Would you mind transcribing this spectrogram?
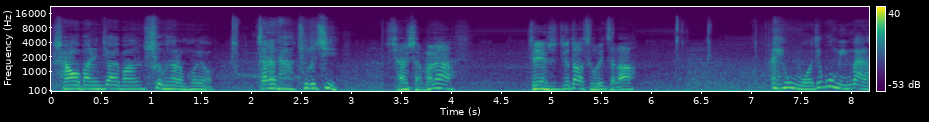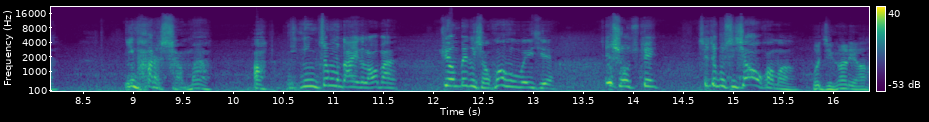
想我帮您叫一帮社会上的朋友，再让他出出气？想什么呢？这件事就到此为止了。哎，我就不明白了，你怕的什么啊？啊，您您这么大一个老板，居然被个小混混威胁，这说出去，这这不是笑话吗？我警告你啊，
